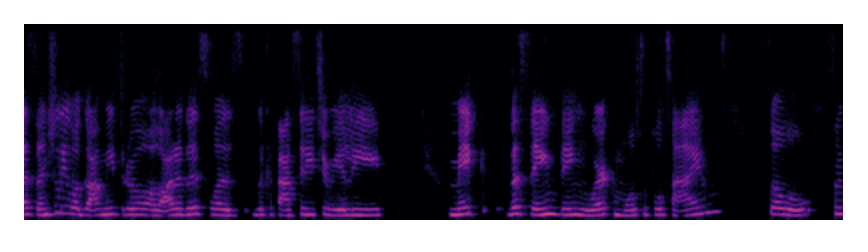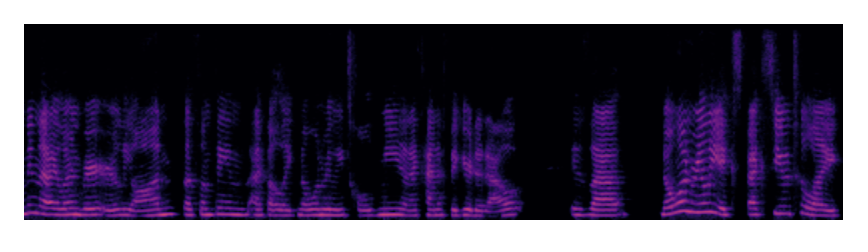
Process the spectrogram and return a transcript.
essentially what got me through a lot of this was the capacity to really make the same thing work multiple times. So something that I learned very early on, that's something I felt like no one really told me and I kind of figured it out, is that no one really expects you to like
